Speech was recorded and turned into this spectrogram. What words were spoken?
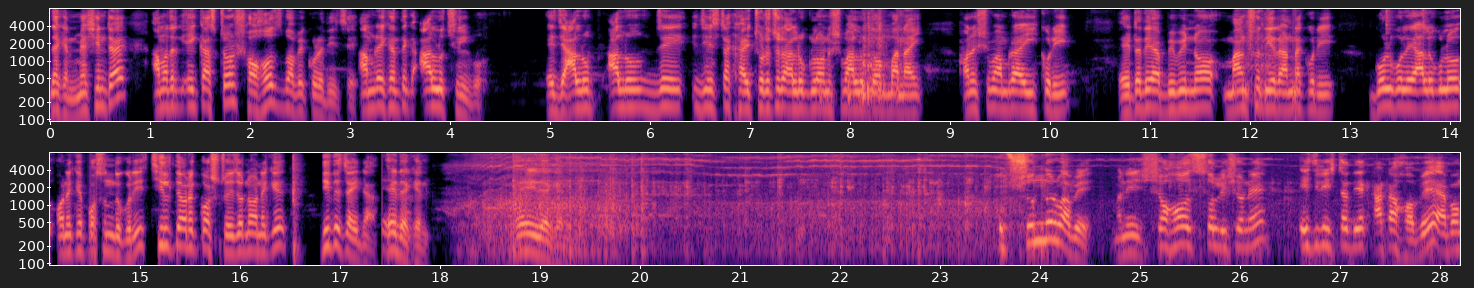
দেখেন, মেশিনটায় আমাদের এই কাজটাও সহজ ভাবে করে দিয়েছে। আমরা এখান থেকে আলু ছিলবো। এই যে আলু আলু যে জিনিসটা খাই, ছোট ছোট আলুগুলো অনেক সময় আলুর দম বানাই, অনেক সময় আমরা ই করি, এটা দিয়ে বিভিন্ন মাংস দিয়ে রান্না করি, গোল গোল আলুগুলো অনেকে পছন্দ করি, ছিলতে অনেক কষ্ট এই জন্য অনেকে দিতে চাই না। এই দেখেন এই দেখেন। খুব সুন্দরভাবে মানে সহজ সলিউশনে এই জিনিসটা দিয়ে কাটা হবে এবং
